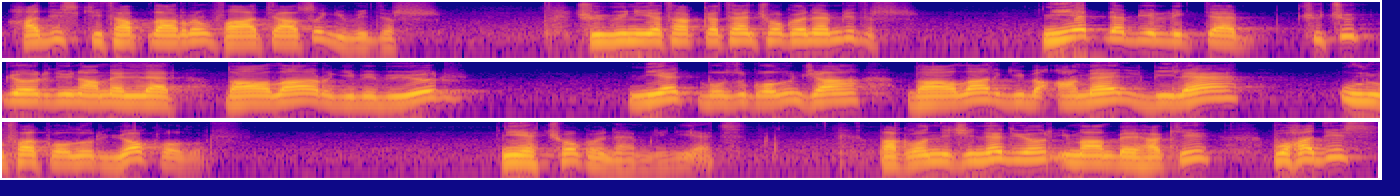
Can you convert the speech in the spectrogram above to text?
hadis kitaplarının Fatihası gibidir. Çünkü niyet hakikaten çok önemlidir. Niyetle birlikte küçük gördüğün ameller dağlar gibi büyür. Niyet bozuk olunca dağlar gibi amel bile un ufak olur, yok olur. Niyet çok önemli, niyet. Bak onun için ne diyor İmam Beyhaki? Bu hadis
